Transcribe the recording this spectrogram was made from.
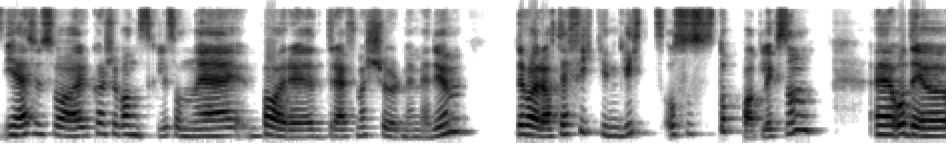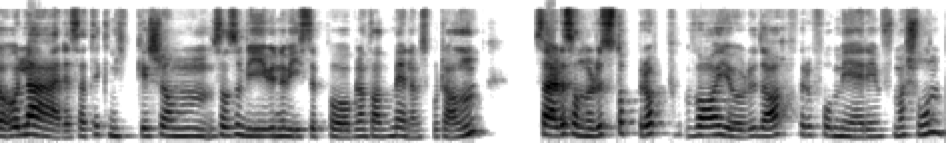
jeg syns var kanskje vanskelig sånn når jeg bare drev for meg sjøl med medium, det var at jeg fikk inn litt, og så stoppa det, liksom. Eh, og det å, å, lære seg teknikker som, sånn som vi underviser på bl.a. medlemsportalen, så er det sånn når du stopper opp, hva gjør du da for å få mer informasjon?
